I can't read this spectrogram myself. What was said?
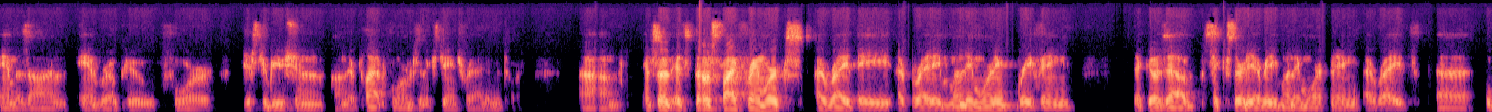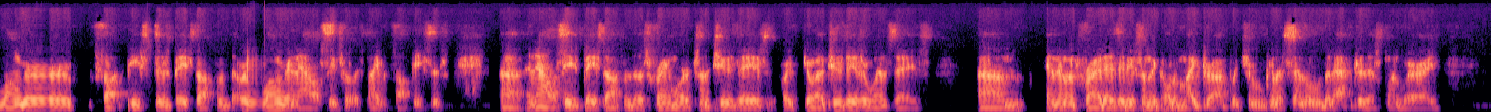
amazon and roku for distribution on their platforms in exchange for ad inventory. Um, and so it's those five frameworks. I write a i write a monday morning briefing that goes out 6.30 every monday morning. I write uh, longer thought pieces based off of the, or longer analyses really not even thought pieces uh, analyses based off of those frameworks on Tuesdays or go out Tuesdays or Wednesdays. Um, and then on Fridays, I do something called a mic drop, which I'm going to send a little bit after this one, where I,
